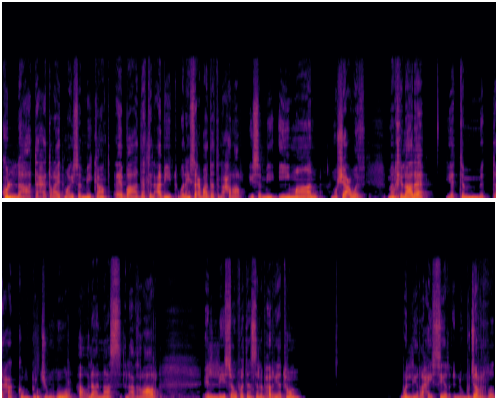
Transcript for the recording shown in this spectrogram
كلها تحت راية ما يسميه كانت عبادة العبيد وليس عبادة الأحرار. يسميه إيمان مشعوذ. من خلاله يتم التحكم بالجمهور هؤلاء الناس الأغرار اللي سوف تنسلب حريتهم واللي راح يصير إنه مجرد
